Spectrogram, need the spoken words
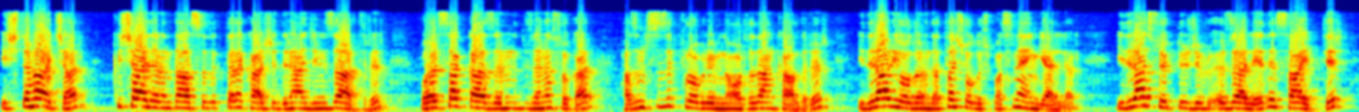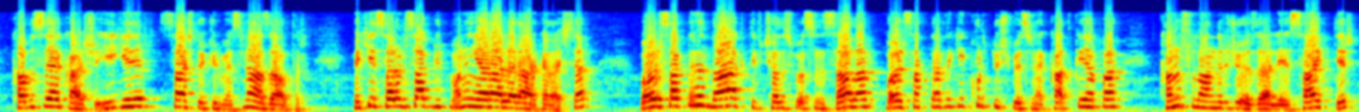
İştahı açar, kış aylarında hastalıklara karşı direncinizi artırır, bağırsak gazlarını düzene sokar, hazımsızlık problemini ortadan kaldırır, idrar yollarında taş oluşmasını engeller. İdrar söktürücü bir özelliğe de sahiptir. Kabızlığa karşı iyi gelir, saç dökülmesini azaltır. Peki sarımsak yutmanın yararları arkadaşlar? Bağırsakların daha aktif çalışmasını sağlar, bağırsaklardaki kurt düşmesine katkı yapar, kanı sulandırıcı özelliğe sahiptir.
